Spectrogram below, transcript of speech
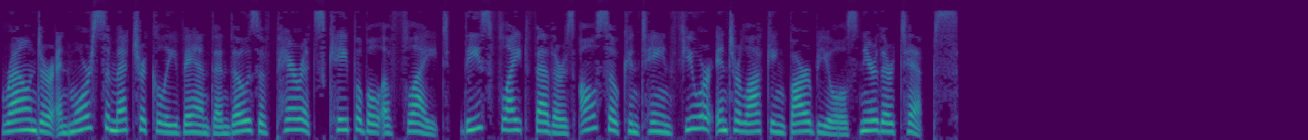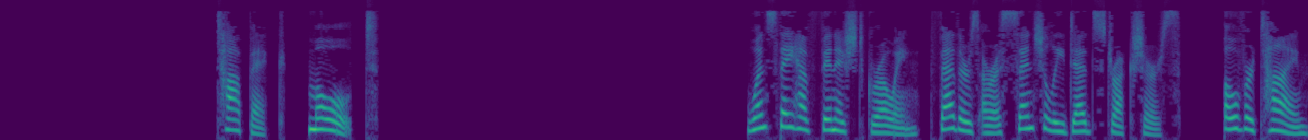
rounder and more symmetrically veined than those of parrots capable of flight. These flight feathers also contain fewer interlocking barbules near their tips. Topic. Molt Once they have finished growing, feathers are essentially dead structures. Over time,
